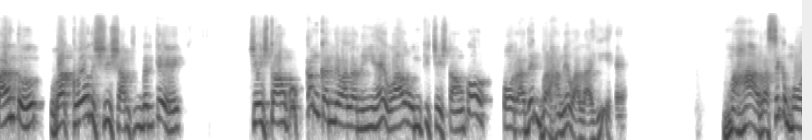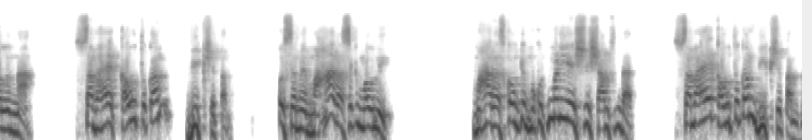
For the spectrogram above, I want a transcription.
परंतु वह क्रोध श्री श्याम सुंदर के चेष्टाओं को कम करने वाला नहीं है, वह उनकी चेष्टाओं को और अधिक बढ़ाने वाला ही है। महारसिक मोलना सब है कौतुकम वीक्षितम। उस समय महारसिक मौली महारसकों के मुकुटमणि है श्री श्याम सुंदर सब है कौतुकम वीक्षितम।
